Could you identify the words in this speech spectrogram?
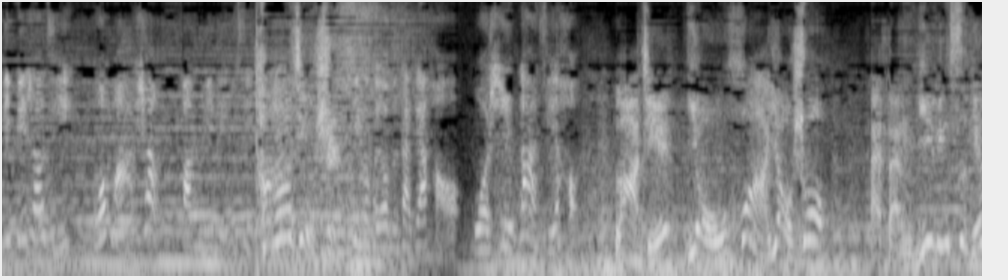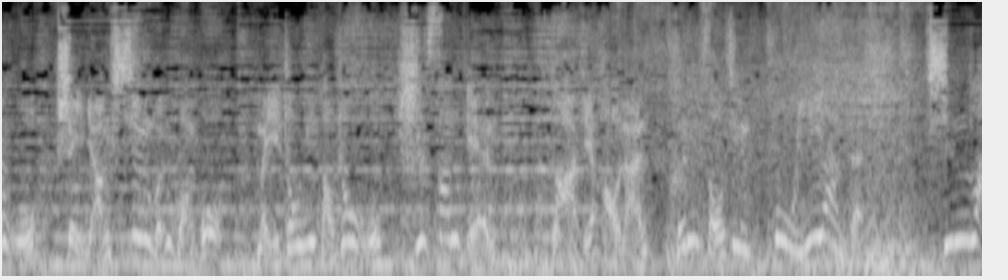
您别着急，我马上帮您联系。他就是听众朋友们，大家好，我是辣姐好男。辣姐有话要说，FM 一零四点五沈阳新闻广播，每周一到周五十三点，辣姐好男和你走进不一样的辛辣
